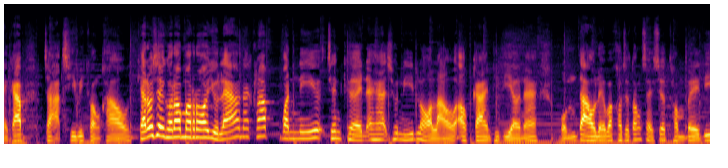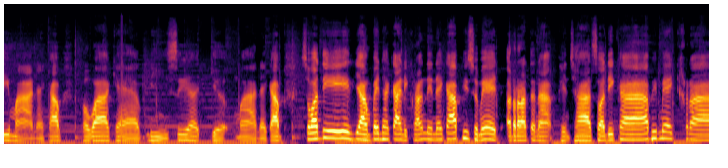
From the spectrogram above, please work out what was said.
นะครับ จากชีวิตของเขาแขกรับเชิญของเรามารออยู่แล้วนะครับ วันนี้เช่นเคยนะฮะช่วงนี้หล่อเหลาเอาการทีเดียวนะ ผมเดาเลยว่าเขาจะต้องใส่เสื้อทอมเบรดี้มานะครับ เพราะว่าแกมีเสื้อเยอะมากนะครับ สวัสดีอย่างเป็นทางการอีกครั้งหนึ่งนะครับ พี่สุเมธรัตนเพนชาติ สวัสดีครับ พี่เมธครั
